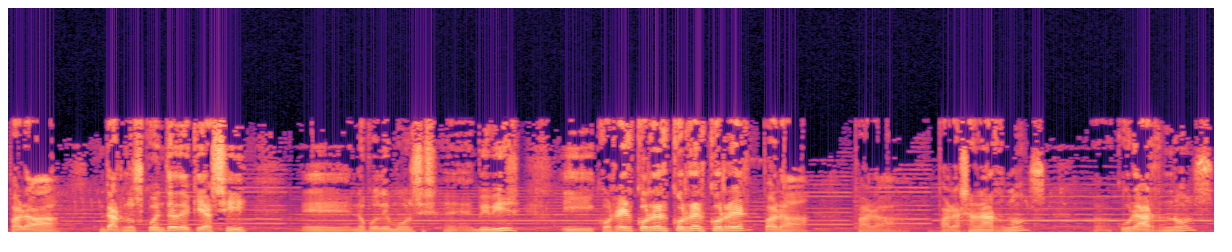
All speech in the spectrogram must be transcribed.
para darnos cuenta de que así eh, no podemos eh, vivir y correr, correr, correr, correr para, para, para sanarnos, eh, curarnos,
